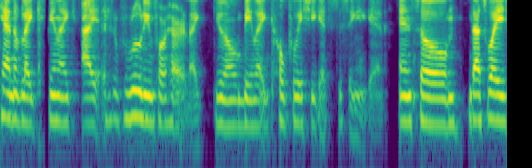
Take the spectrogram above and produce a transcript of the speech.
kind of like being like I rooting for her, like you know, being like hopefully she gets to sing again. And so that's why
